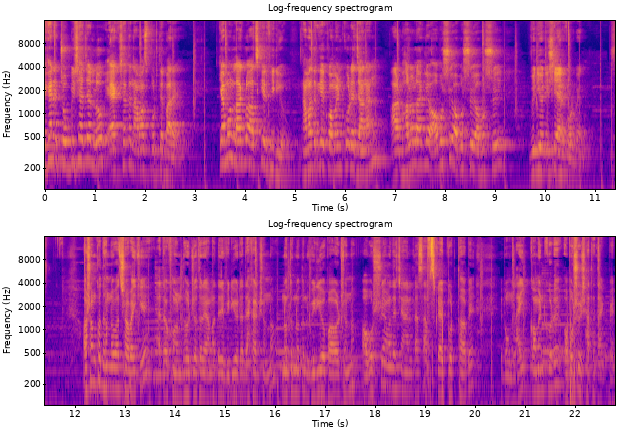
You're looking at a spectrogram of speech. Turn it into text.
এখানে চব্বিশ হাজার লোক একসাথে নামাজ পড়তে পারে। কেমন লাগল আজকের ভিডিও? আমাদেরকে কমেন্ট করে জানান। আর ভালো লাগলে অবশ্যই অবশ্যই অবশ্যই ভিডিওটি শেয়ার করবেন। অসংখ্য ধন্যবাদ সবাইকে এতক্ষণ ধৈর্য ধরে আমাদের ভিডিওটা দেখার জন্য, নতুন নতুন ভিডিও পাওয়ার জন্য। অবশ্যই আমাদের চ্যানেলটা সাবস্ক্রাইব করতে হবে এবং লাইক, কমেন্ট করে অবশ্যই সাথে থাকবেন।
